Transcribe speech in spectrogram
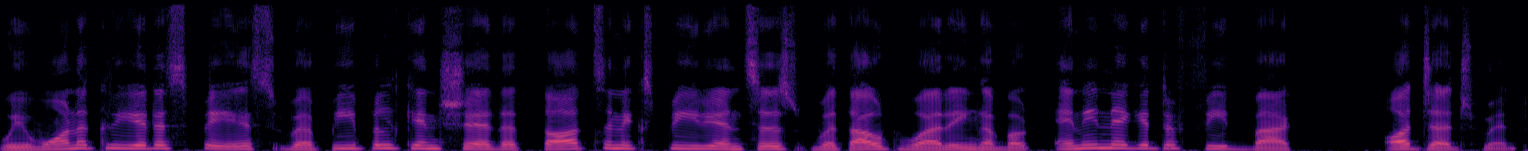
We want to create a space where people can share their thoughts and experiences without worrying about any negative feedback or judgment.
